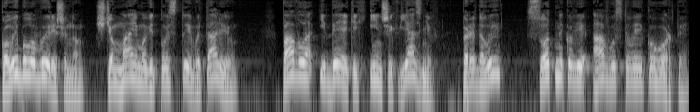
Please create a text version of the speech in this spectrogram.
Коли було вирішено, що маємо відплисти в Італію, Павла і деяких інших в'язнів передали сотникові Августової когорти,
